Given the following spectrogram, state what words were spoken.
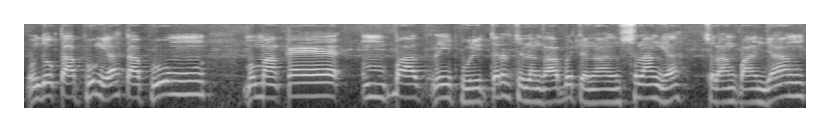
untuk tabung ya tabung memakai 4000 liter dilengkapi dengan selang ya selang panjang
